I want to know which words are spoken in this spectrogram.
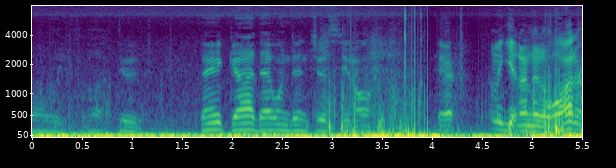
Holy fuck, dude. Thank God that one didn't just, you know. Here. Let me get under the water.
